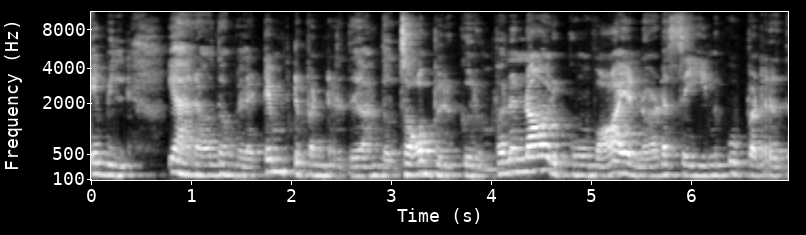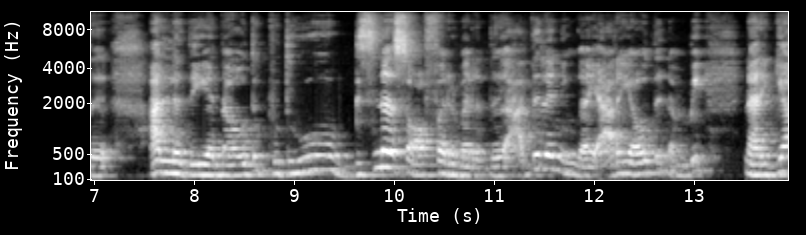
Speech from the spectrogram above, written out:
டெபில் யாராவது உங்களை டெம்ப்ட் பண்ணுறது அந்த ஜாப் இருக்குது ரொம்ப நல்லா இருக்கும். வா என்னோட செய்யின்னு கூப்பிடுறது. அல்லது ஏதாவது புது பிஸ்னஸ் ஆஃபர் வருது. அதில் நீங்கள் யாரையாவது நம்பி நிறையா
